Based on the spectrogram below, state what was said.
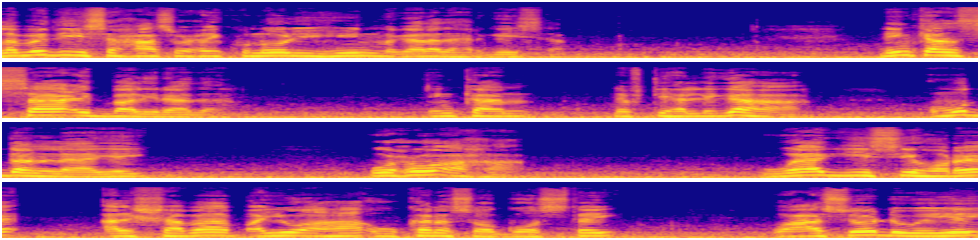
Labadiisa xaas waxay ku nool yihiin magaalada hargeysa. Ninkan saacid baa la yidhaahdaa. Ninkan naftihalligaha ah ummaddan laayay wuxuu ahaa waagiisii hore al-shabaab ayuu ahaa uu kana soo goostay waxaa soo dhoweeyey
